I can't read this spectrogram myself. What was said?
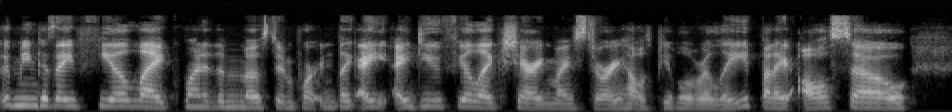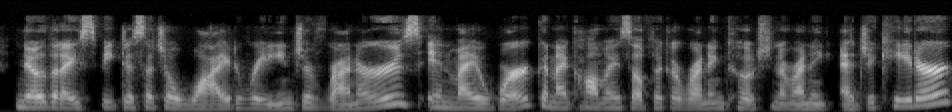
I mean, because I feel like one of the most important, like I, I do feel like sharing my story helps people relate, but I also know that I speak to such a wide range of runners in my work. And I call myself like a running coach and a running educator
